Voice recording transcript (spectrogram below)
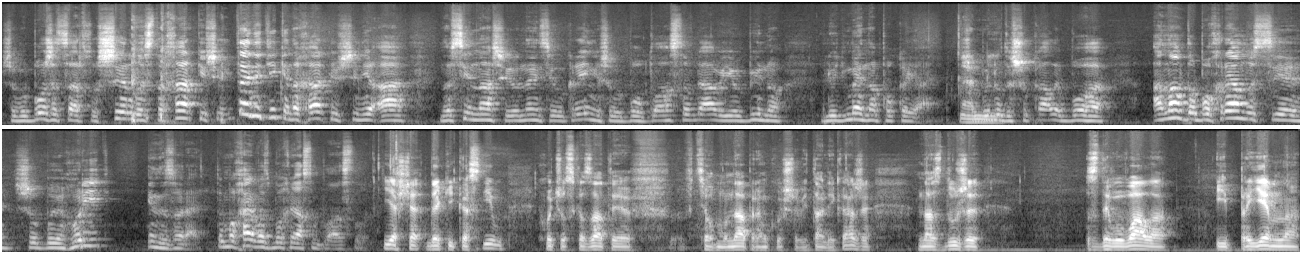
щоб Боже царство ширилось на Харківщині, та не тільки на Харківщині, а на всій нашій ненці Україні, щоб Бог благословляв і обільно людьми на покаяння, щоб Амінь. люди шукали Бога. А нам до Бог ревності, щоб горіть і не згорять. Тому хай вас Бог ясно благословить. Я ще декілька слів хочу сказати в цьому напрямку, що Віталій каже. Нас дуже здивувала і приємна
